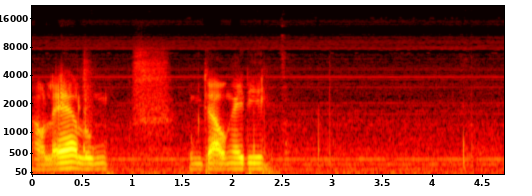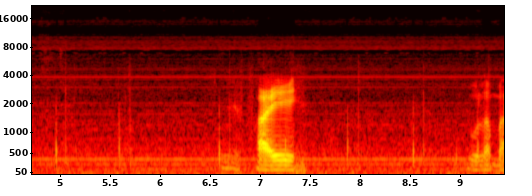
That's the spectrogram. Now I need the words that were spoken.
เอาแล้วลุง ลุงจะเอาไงดี ไฟดูระบ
